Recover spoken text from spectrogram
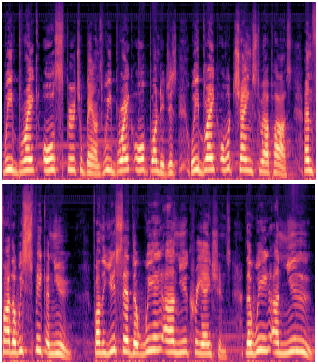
we break all spiritual bounds. We break all bondages. We break all chains to our past. And Father, we speak anew. Father, you said that we are new creations, that we are new,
